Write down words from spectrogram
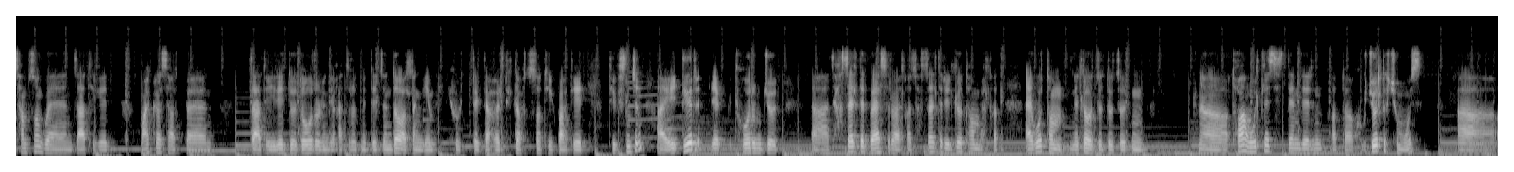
Samsung байна. За тэгээд Microsoft байна. За тэгээд ирээдүйд өөр өөр ингээ газрууд мэдээ зөндөө олон юм их хөвгтөг за тэлтэй утаснууд хийх баг тэгээд тэгсэн чинь а эдгээр яг төхөөрөмжүүд зах зээл дээр байсаар болоход зах зээл дээр илүү том болоход айгүй том нөлөө үзүүлдэг зүйл нь тухайн үйлдвэрлэлийн систем дээр нь одоо хөгжүүлэгч хүмүүс а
